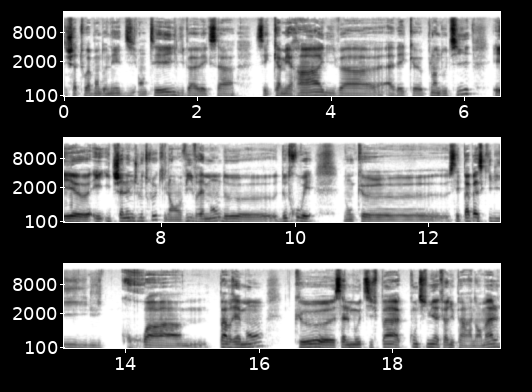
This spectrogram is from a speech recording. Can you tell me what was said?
châteaux abandonnés, dits hantés, il y va avec sa, ses caméras, il y va euh, avec plein d'outils et, il challenge le truc. Il a envie vraiment de, de trouver. Donc c'est pas parce qu'il y croit pas vraiment que euh, ça le motive pas à continuer à faire du paranormal.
